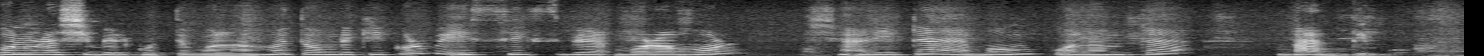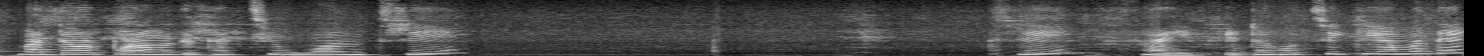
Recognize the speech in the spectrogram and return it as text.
অনুরাশি বের করতে বলা হয়, তো আমরা কি করব? এই সিক্স বরাবর শাড়িটা এবং কলামটা বাদ দিব। বাদ দেওয়ার পর আমাদের থাকছে ওয়ান থ্রি থ্রি ফাইভ এটা হচ্ছে কি আমাদের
